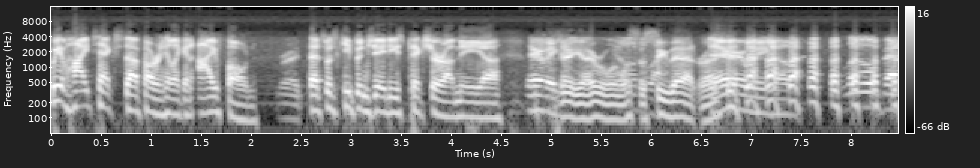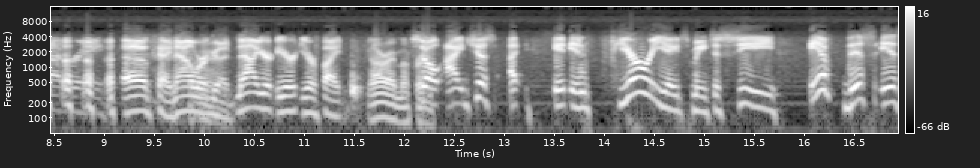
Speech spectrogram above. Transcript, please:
We have high tech stuff out here, like an iPhone. Right. That's what's keeping JD's picture on the. Uh, there we go. Yeah, yeah, everyone wants to see that, right? There we go. Low battery. Okay, now we're good. Now you're you're you're fighting. All right, my friend. So I just, I, it infuriates me to see if this is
